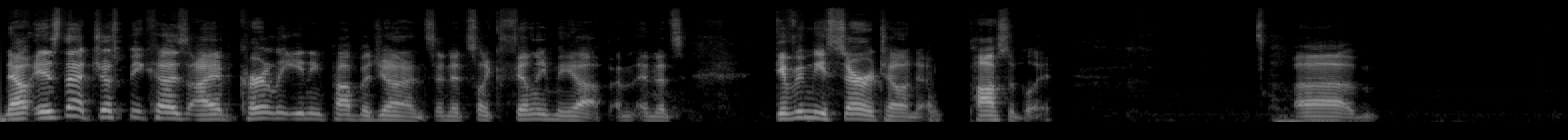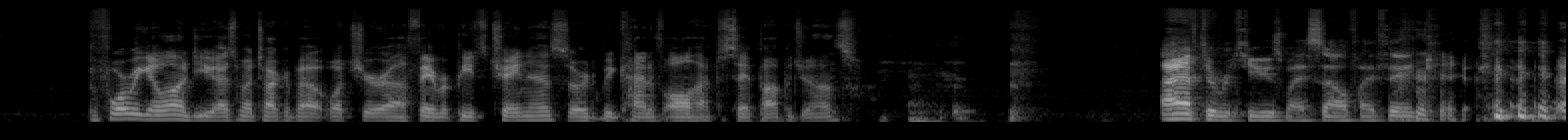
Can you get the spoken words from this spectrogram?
Now, is that just because I'm currently eating Papa John's and it's like filling me up and, and it's giving me serotonin? Possibly. Um before we go on, do you guys want to talk about what your uh, favorite pizza chain is, or do we kind of all have to say Papa John's? I have to recuse myself. I think.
